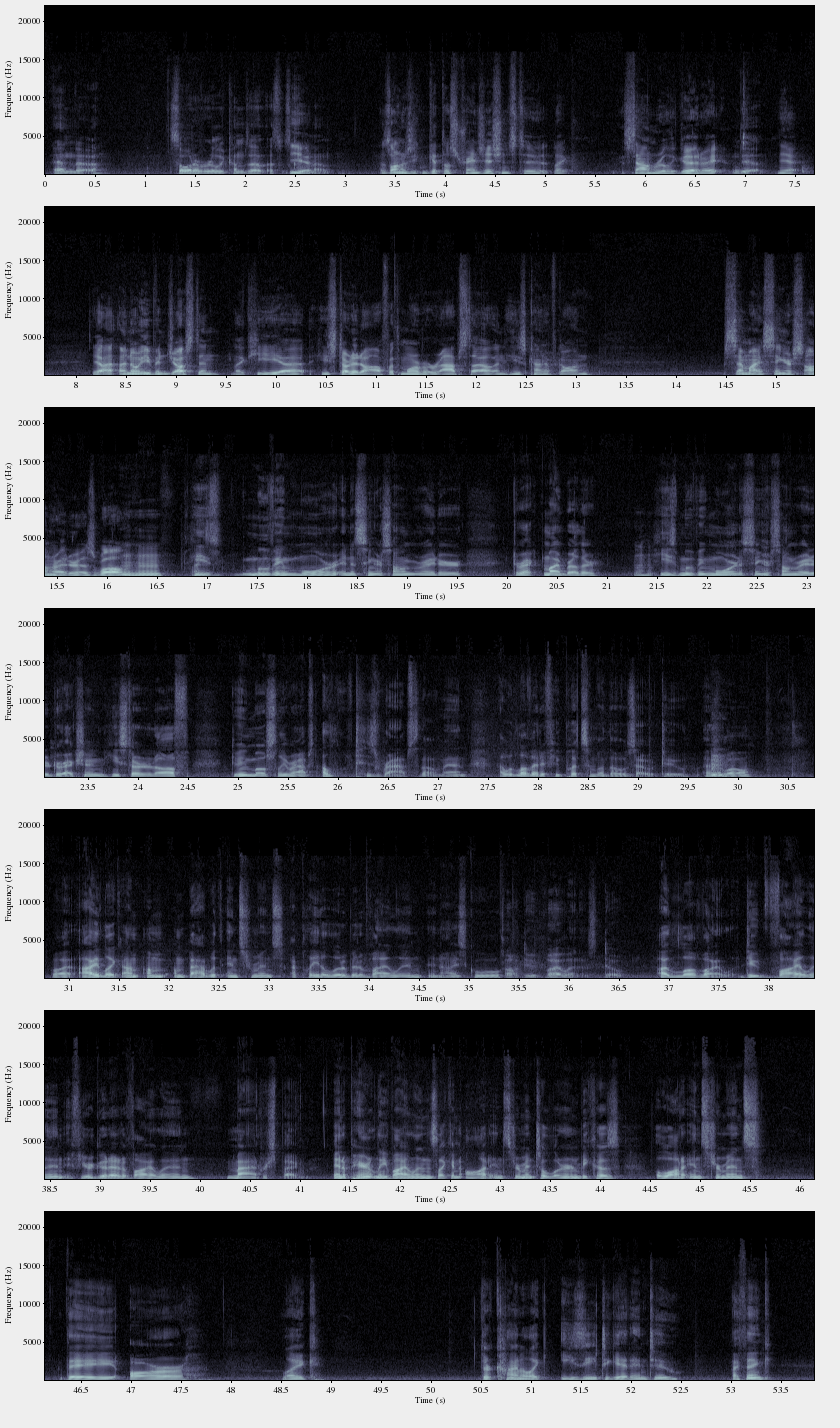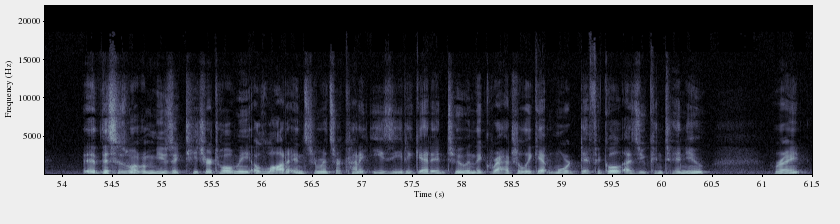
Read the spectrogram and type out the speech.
and uh, so whatever really comes out, that's what's Yeah. coming out. As long as you can get those transitions to like sound really good, right? Yeah, Yeah. Yeah, I I know even Justin, like he uh, he started off with more of a rap style and he's kind of gone semi singer songwriter as well. Mm-hmm. He's moving more in a singer songwriter direct. My brother, Mhm. he's moving more in a singer songwriter direction. He started off doing mostly raps. I loved his raps though, man. I would love it if he put some of those out too as well. But I like I'm I'm I'm bad with instruments. I played a little bit of violin in high school. Oh, dude, violin is dope. I love violin. Dude, violin, if you're good at a violin, mad respect. And apparently violin's like an odd instrument to learn because a lot of instruments they are like they're kind of like easy to get into, I think. Uh, This is what a music teacher told me. A lot of instruments are kind of easy to get into and they gradually get more difficult as you continue, right?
